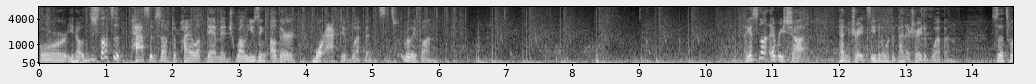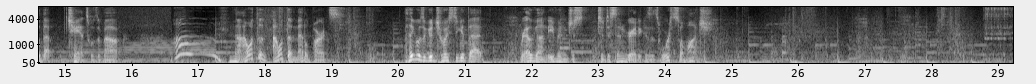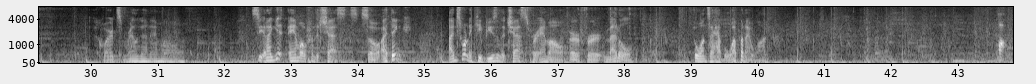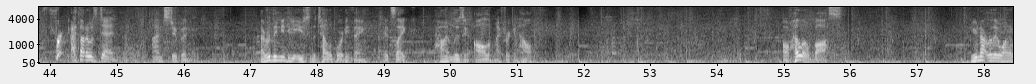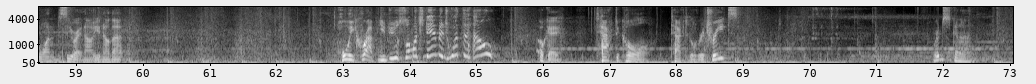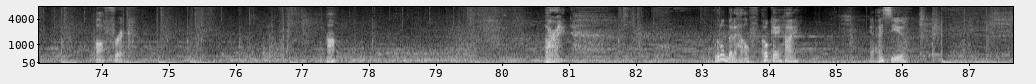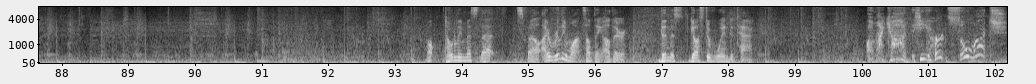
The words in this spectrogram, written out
or you know, just lots of passive stuff to pile up damage while using other more active weapons. It's really fun. I guess not every shot penetrates, even with a penetrative weapon. So that's what that chance was about. Um, no, I want the I want the metal parts. I think it was a good choice to get that railgun, even just to disintegrate it, because it's worth so much. Acquired some railgun ammo. See, and I get ammo from the chests, so I think I just want to keep using the chests for ammo, or for metal, once I have a weapon I want. Oh, frick! I thought I was dead. I'm stupid. I really need to get used to the teleporty thing. It's like how I'm losing all of my freaking health. Oh, hello, boss. You're not really what I wanted to see right now, you know that? Holy crap, you do so much damage, what the hell? Okay, tactical, tactical retreat. We're just gonna... Oh, frick. Little bit of health. Okay, hi. Yeah, I see you. Well, totally missed that spell. I really want something other than this gust of wind attack. Oh my god, he hurts so much!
